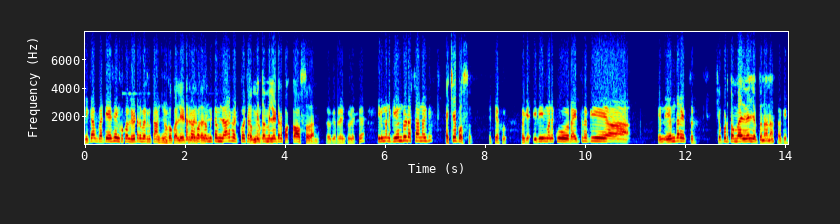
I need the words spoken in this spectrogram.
పికప్ గట్టి వేసి ఇంకొక లీటర్ పెరుగుతా అంటున్నాం. ఇంకొక లీటర్ తొమ్మిది తొమ్మిది వరకు పెట్టుకోవచ్చు తొమ్మిది. తొమ్మిది లీటర్ పక్కా వస్తుంది అన్న ఓకే ఫ్రెండ్స్ చూడొచ్చు. ఇది మనకి ఏం దూడ వస్తా అన్న ఇది? హెచ్ఎఫ్ వస్తుంది. హెచ్ఎఫ్ ఓకే ఇది మనకు రైతులకి ఏం- ధర చెప్తారు చెప్పుడు తొంభై ఐదు వేలు చెప్తున్నానా? ఓకే.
